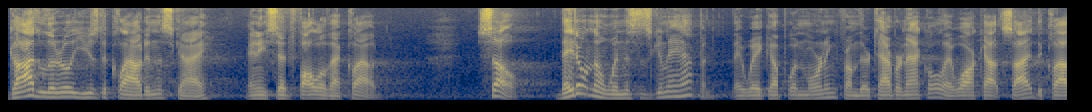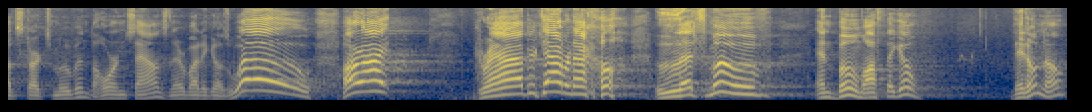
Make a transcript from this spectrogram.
God literally used a cloud in the sky and he said, Follow that cloud. So, they don't know when this is going to happen. They wake up one morning from their tabernacle, they walk outside, the cloud starts moving, the horn sounds, and everybody goes, Whoa! All right, grab your tabernacle, let's move. And boom, off they go. They don't know.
